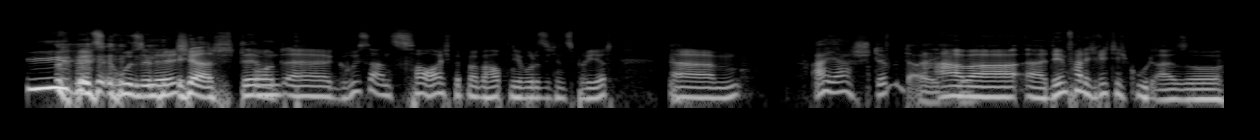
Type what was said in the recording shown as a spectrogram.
übelst gruselig. ja, stimmt. Und äh, Grüße an Saw, ich würde mal behaupten, hier wurde sich inspiriert. Ähm, ah ja, stimmt eigentlich. aber äh, den fand ich richtig gut. Also,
